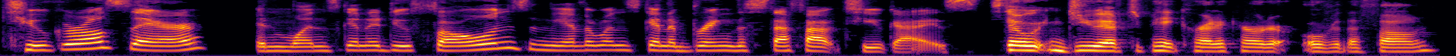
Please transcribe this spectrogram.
two girls there, and one's going to do phones, and the other one's going to bring the stuff out to you guys. so do you have to pay credit card over the phone?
